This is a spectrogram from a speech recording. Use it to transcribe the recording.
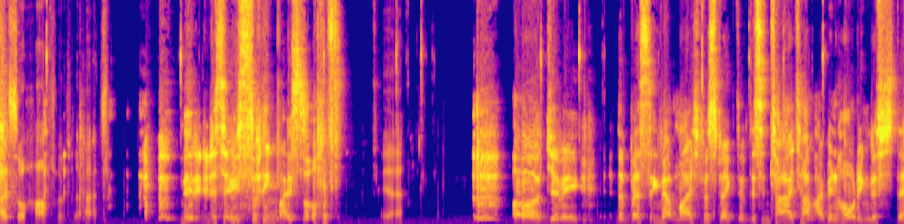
I saw, half of that. No, did you just see me swing my sword? Yeah. Oh, Jimmy. The best thing about my perspective, this entire time I've been holding this the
